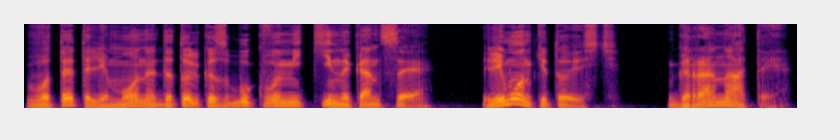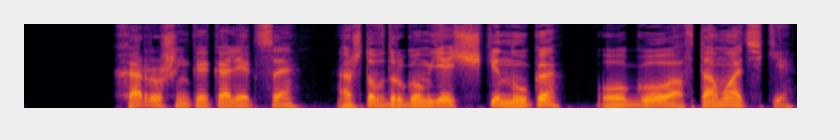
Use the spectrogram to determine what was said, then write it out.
Вот это лимоны, да только с буквами «Ки» на конце. Лимонки, то есть. Гранаты. Хорошенькая коллекция. А что в другом ящике? Ну-ка. Ого, автоматики.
